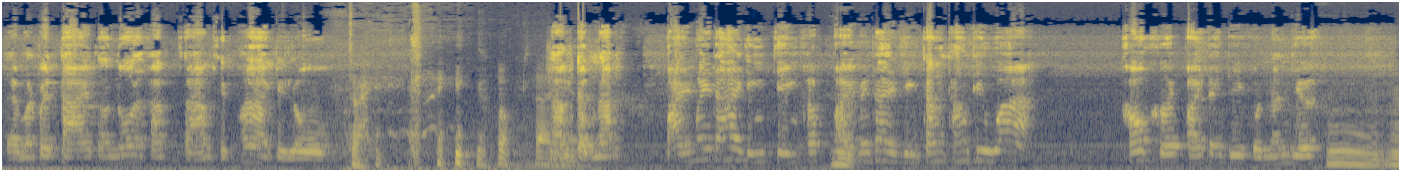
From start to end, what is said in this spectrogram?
แต่มันไปตายตอนโน้นนะครับสามสิบห้ากิโลใช่ใช่ครับใช่หลังจากนั้น ไปไม่ได้จริง ๆ ครับ ไปไม่ได้จริงทั้งทั้งที่ว่าเขาเคยไปได้ดีกว่านั้นเยอะอืมอื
